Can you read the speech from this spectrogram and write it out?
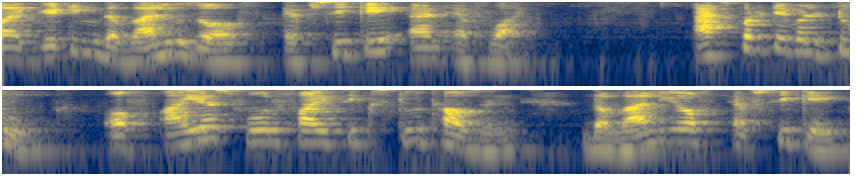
by getting the values of FCK and Fy. As per table 2 of IS 456-2000, the value of FCK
